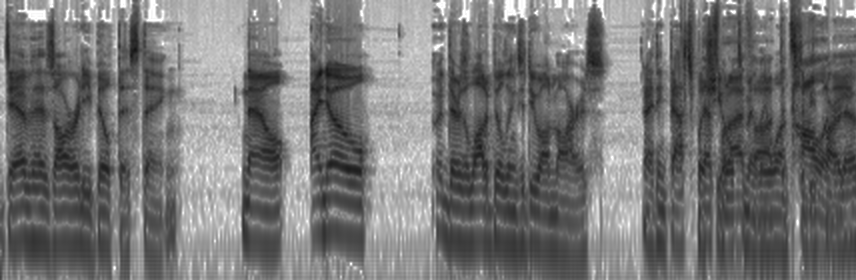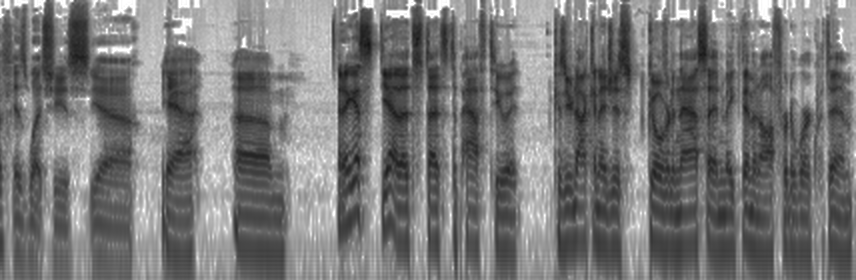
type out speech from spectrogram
Dev has already built this thing. Now, I know there's a lot of building to do on Mars, and I think that's what That's she what ultimately wants to be part of. is what she's. Yeah, Yeah. Um, and I guess yeah, that's that's the path to it because you're not going to just go over to NASA and make them an offer to work with them.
